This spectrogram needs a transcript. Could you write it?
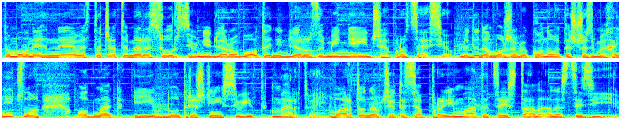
Тому в них не вистачатиме ресурсів ні для роботи, ні для розуміння інших процесів. Людина може виконувати щось механічно, однак її внутрішній світ мертвий. Варто навчитися приймати цей стан анестезії.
